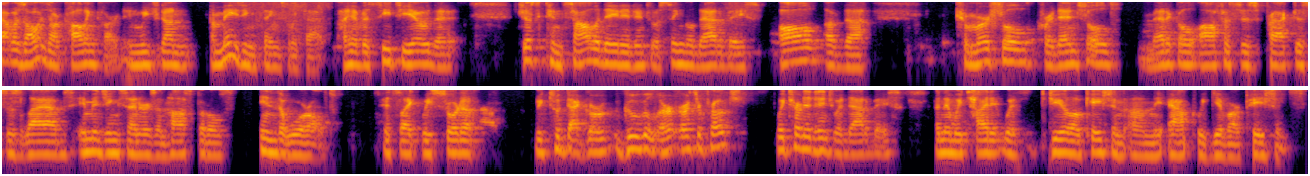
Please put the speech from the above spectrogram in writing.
That was always our calling card. And we've done amazing things with that. I have a CTO that just consolidated into a single database all of the commercial credentialed medical offices, practices, labs, imaging centers, and hospitals in the world. It's like we sort of we took that Google Earth approach, we turned it into a database, and then we tied it with geolocation on the app we give our patients.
